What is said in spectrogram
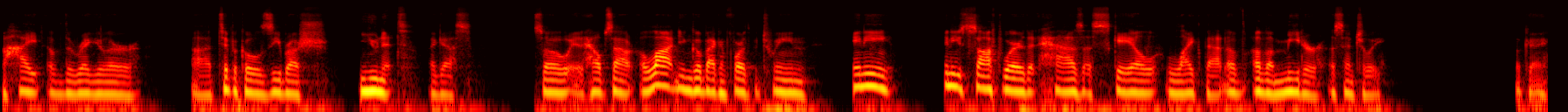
the height of the regular uh, typical ZBrush unit, I guess. So it helps out a lot. You can go back and forth between any any software that has a scale like that of, of a meter, essentially. Okay.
